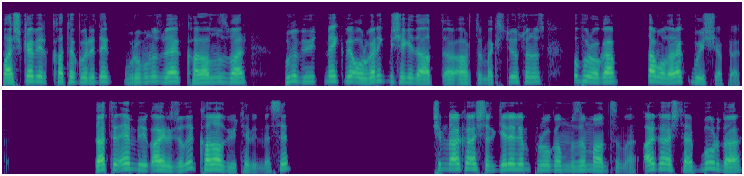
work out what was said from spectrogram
başka bir kategoride grubunuz veya kanalınız var. Bunu büyütmek ve organik bir şekilde art- arttırmak istiyorsanız bu program tam olarak bu işi yapıyor arkadaşlar. Zaten en büyük ayrıcalığı kanal büyütebilmesi. Şimdi arkadaşlar gelelim programımızın mantığına. Arkadaşlar burada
